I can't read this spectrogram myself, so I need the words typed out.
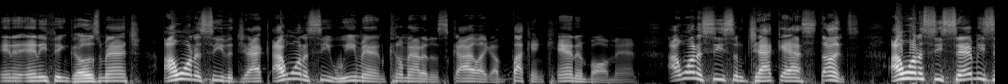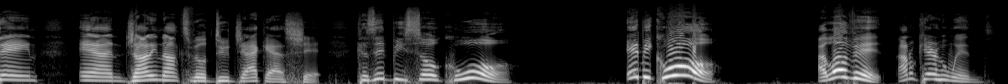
in an anything goes match. I want to see the Jack. I want to see Wee Man come out of the sky like a fucking cannonball, man. I want to see some jackass stunts. I want to see Sami Zayn and Johnny Knoxville do jackass shit because it'd be so cool. It'd be cool. I love it. I don't care who wins.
